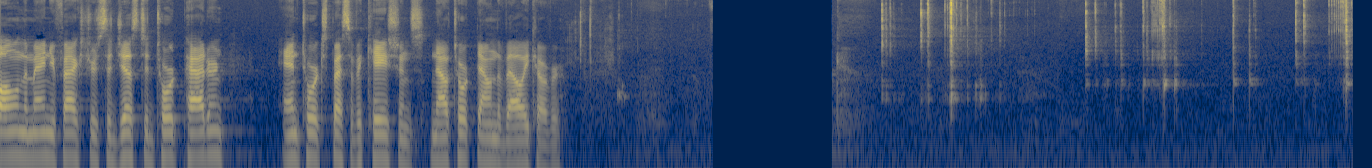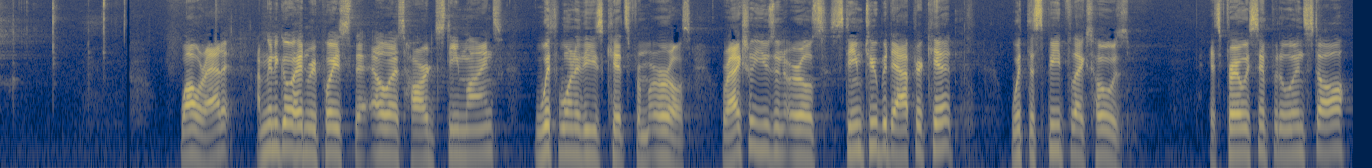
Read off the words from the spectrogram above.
Following the manufacturer's suggested torque pattern and torque specifications. Now torque down the valley cover. While we're at it, I'm going to go ahead and replace the LS hard steam lines with one of these kits from Earls. We're actually using Earl's steam tube adapter kit with the SpeedFlex hose. It's fairly simple to install.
